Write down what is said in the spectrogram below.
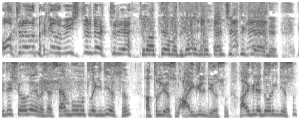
Oturalım bakalım 3'tür 4'tür ya. Tur atlayamadık ama gruptan çıktık yani. Bir de şu oluyor ya mesela sen bu umutla gidiyorsun hatırlıyorsun Aygül diyorsun. Aygül'e doğru gidiyorsun.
